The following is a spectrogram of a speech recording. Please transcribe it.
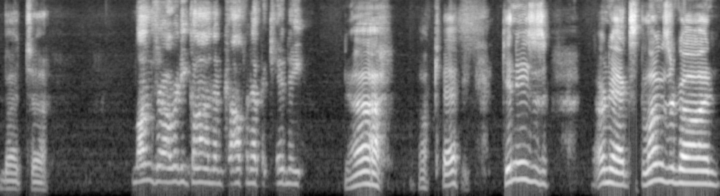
But, uh, Lungs are already gone. I'm coughing up a kidney. ah, okay. Kidneys are next. Lungs are gone.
